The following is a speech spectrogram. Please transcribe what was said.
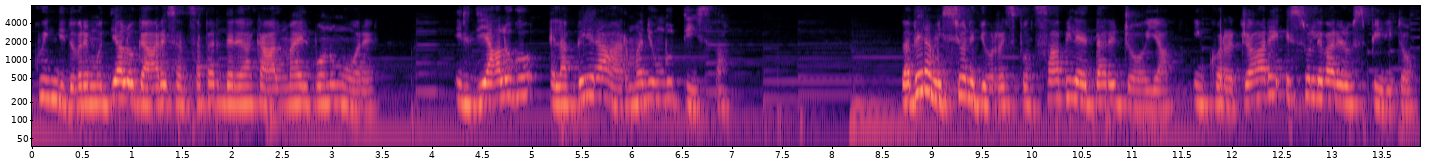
quindi dovremmo dialogare senza perdere la calma e il buon umore. Il dialogo è la vera arma di un buddista. La vera missione di un responsabile è dare gioia, incoraggiare e sollevare lo spirito.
